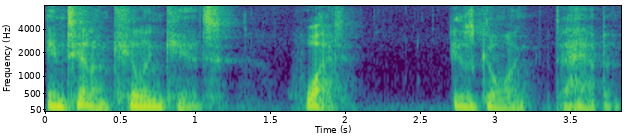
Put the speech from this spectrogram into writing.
intent on killing kids? What is going to happen?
